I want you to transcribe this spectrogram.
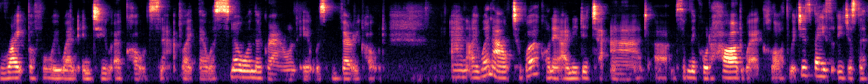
right before we went into a cold snap. Like there was snow on the ground, it was very cold. And I went out to work on it. I needed to add um, something called hardware cloth, which is basically just a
